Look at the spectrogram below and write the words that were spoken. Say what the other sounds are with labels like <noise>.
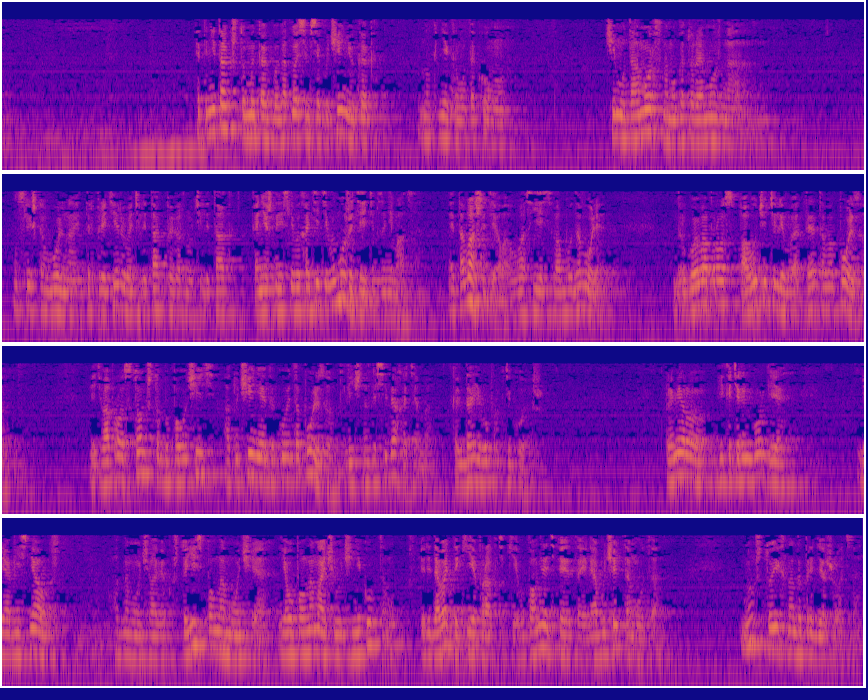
Это не так, что мы как бы относимся к учению как ну, к некому такому чему-то аморфному, которое можно ну, слишком вольно интерпретировать или так повернуть, или так. Конечно, если вы хотите, вы можете этим заниматься. Это ваше дело, у вас есть свобода воли. Другой вопрос, получите ли вы от этого пользу. Ведь вопрос в том, чтобы получить от учения какую-то пользу, лично для себя хотя бы, когда его практикуешь. К примеру, в Екатеринбурге я объяснял одному человеку, что есть полномочия, я уполномачиваю учеников там, передавать такие практики, выполнять это или обучать тому-то, ну, что их надо придерживаться.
